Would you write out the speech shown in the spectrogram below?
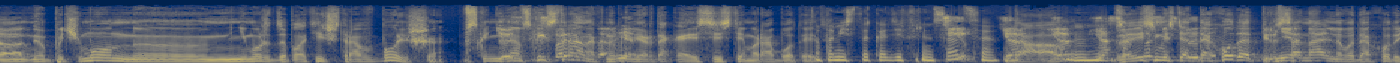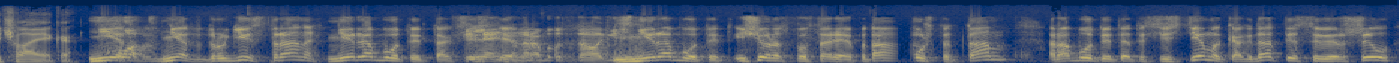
эм, да. почему он э, не может заплатить штраф больше? В скандинавских есть, странах, например, нет. такая система работает. А там есть такая дифференциация? Я, да, я, я, в зависимости от дохода, от персонального нет. дохода человека. Нет, вот. нет, в других странах не работает так Финляндия система. работает аналогично. Не работает. Еще раз повторяю, потому что там работает эта система, когда ты совершил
